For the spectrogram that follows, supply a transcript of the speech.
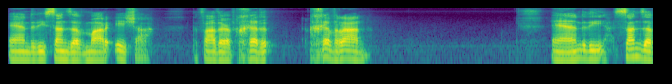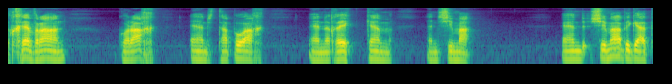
and the sons of Mar Esha, the father of Chevran. And the sons of Chevran, Korach and Tapuach and Rechem and Shema. And Shema begat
